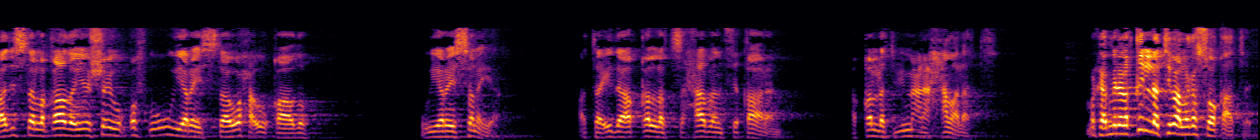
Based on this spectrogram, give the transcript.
qaadista la qaadayo shaygu qofku uu yaraystaa waxa uu qaado. Wuu yaraysanayaa xataa idaa aqallat saxaaban hiqaalan aqallat bimacnaa xamalat. Marka min alqilati baa laga soo qaatay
